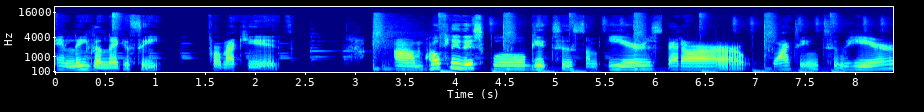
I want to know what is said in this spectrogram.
and leave a legacy for my kids. Um, hopefully, this will get to some ears that are wanting to hear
